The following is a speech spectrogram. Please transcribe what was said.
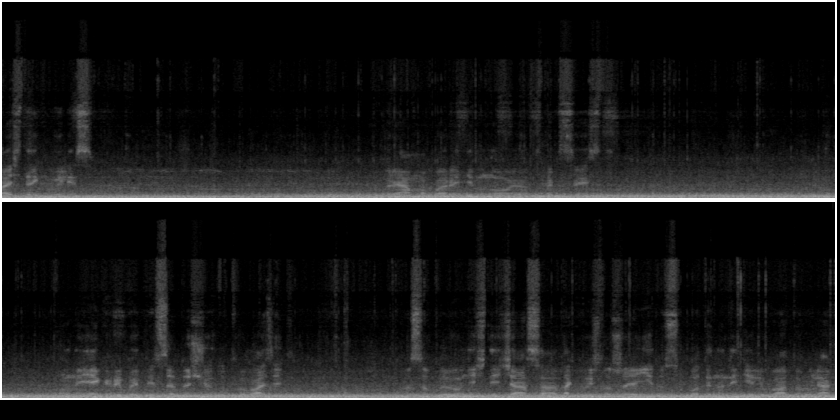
Бачите, як виліз. Прямо переді мною таксист. Вони як гриби після дощу тут вилазять. Особливо в нічний час, а так вийшло, що я їду з суботи на неділю багато гуляк.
